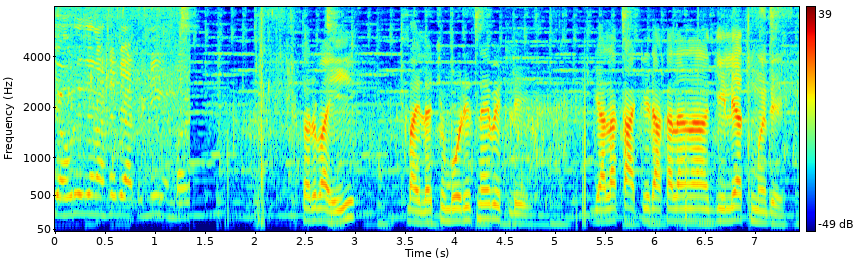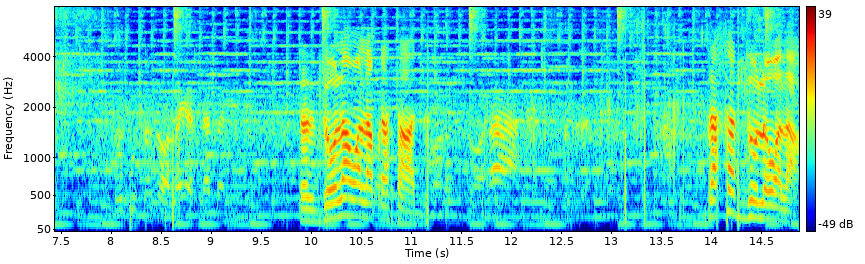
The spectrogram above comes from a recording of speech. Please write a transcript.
एवढे जण असं बॅटरी तर बाई बाईला चिंबोडीच नाही भेटली याला काठी टाकायला ना गेली आतमध्ये तर झोलावाला प्रसाद प्रसाद झोलावाला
